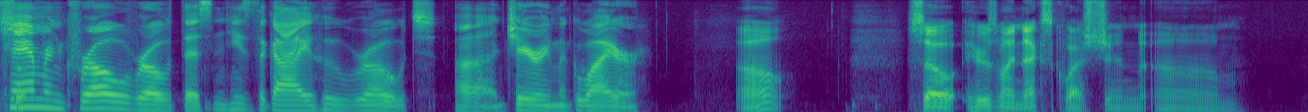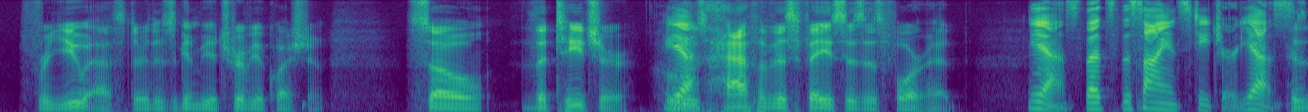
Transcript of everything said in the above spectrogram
Cameron Crowe wrote this, and he's the guy who wrote uh, Jerry Maguire. Oh. So here's my next question um, for you, Esther. This is going to be a trivia question. So the teacher, whose Yes. half of his face is his forehead, Yes, that's the science teacher. Yes. his,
